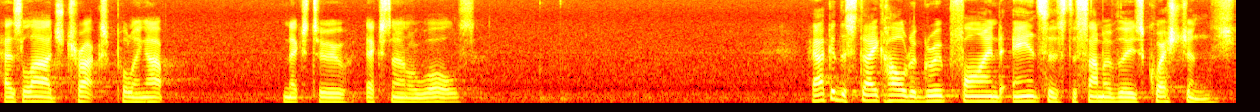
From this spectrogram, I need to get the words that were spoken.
has large trucks pulling up next to external walls? How could the stakeholder group find answers to some of these questions?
